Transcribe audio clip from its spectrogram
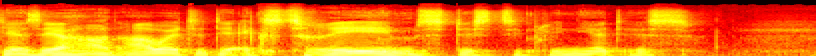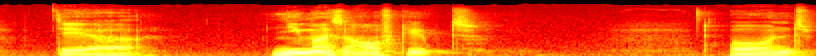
der sehr hart arbeitet, der extremst diszipliniert ist, der niemals aufgibt und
